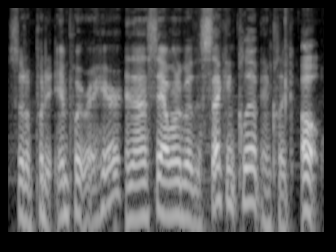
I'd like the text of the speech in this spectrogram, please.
so to put an input right here. And then let's say I wanna go to the second clip and click O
